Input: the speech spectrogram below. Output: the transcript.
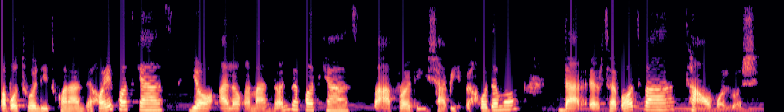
و با تولید کننده های پادکست یا علاقمندان به پادکست و افرادی شبیه به خودمون در ارتباط و تعامل باشیم.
